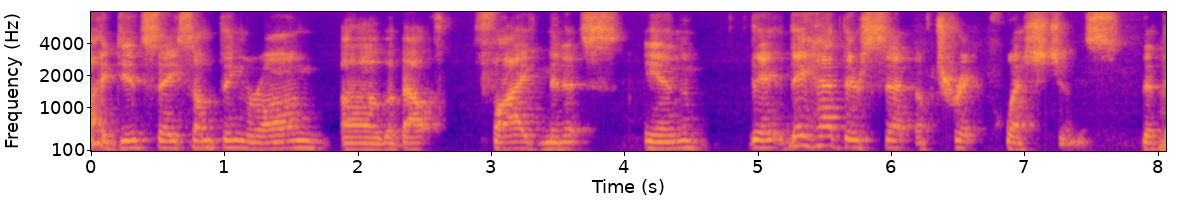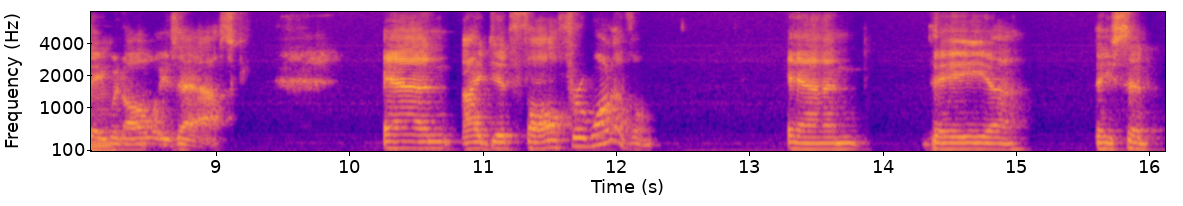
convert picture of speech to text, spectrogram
I did say something wrong uh, about five minutes in. They, they had their set of trick questions that they Mhm. would always ask. And I did fall for one of them. And they, uh, they said,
